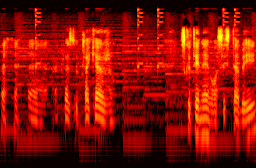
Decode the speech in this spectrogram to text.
La place de plaquage. Est-ce que Ténèbres s'est stabé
